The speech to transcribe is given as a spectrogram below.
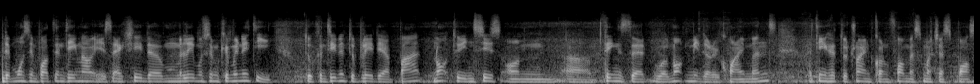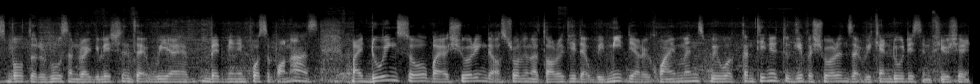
The most important thing now is actually the Malay Muslim community to continue to play their part, not to insist on uh, things that will not meet the requirements. I think you have to try and conform as much as possible to the rules and regulations that we have been imposed upon us. By doing so, by assuring the Australian authority that we meet their requirements, we will continue to give assurance that we can do this in future.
